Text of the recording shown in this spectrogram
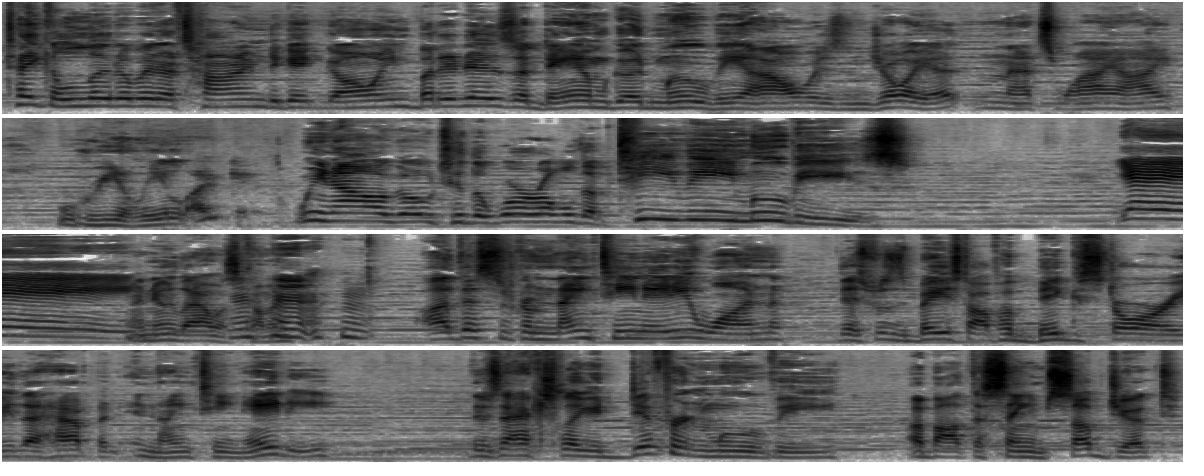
take a little bit of time to get going, but it is a damn good movie. I always enjoy it, and that's why I really like it. We now go to the world of TV movies. Yay! I knew that was coming. uh, this is from 1981. This was based off a big story that happened in 1980. There's actually a different movie about the same subject,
